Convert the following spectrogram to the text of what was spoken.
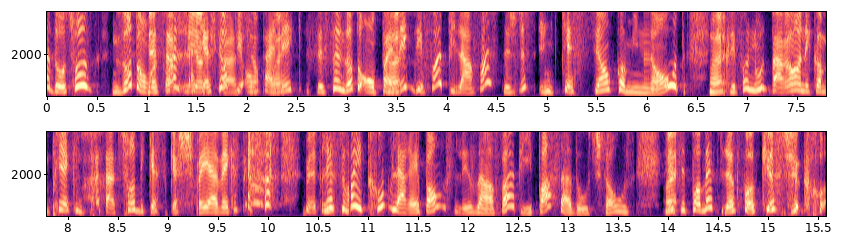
à d'autres choses. Nous autres, on reçoit la question, puis on panique. C'est ça, nous autres, on panique des fois, puis l'enfant, c'était juste une question comme une autre. Puis des fois, nous, le parent, on est comme pris avec une patate chaude, qu'est-ce que je fais avec ça? Mais très souvent, ils trouvent la réponse, les enfants, puis ils passent à d'autres choses. C'est pas mettre le focus, je crois,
